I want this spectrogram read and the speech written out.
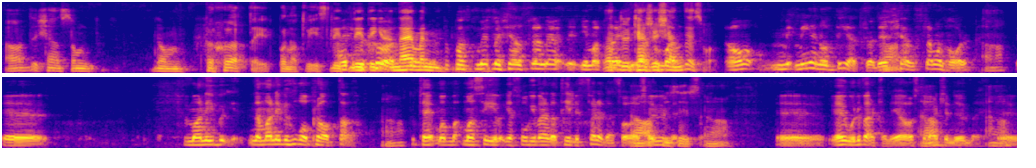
Ja, det känns som de försköt dig på något vis. Lite, lite grann. Nej, men... Fast med, med känslan är- i och med att Att du kanske man- kände så? Ja, mer än det tror jag. Det är en Ja. känsla man har. Ja. Eh, för man är, när man är i behov av att prata Ja, Man, man ser, jag såg ju varenda tillfälle där för att ja ur liksom. Ja. Eh, jag gjorde verkligen det, jag öste Ja. verkligen ur mig. Eh,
